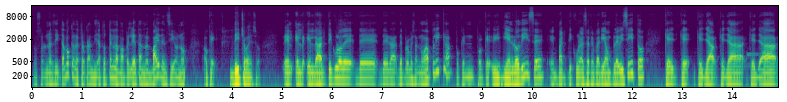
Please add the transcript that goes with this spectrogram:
nosotros necesitamos que nuestro candidato esté en la papeleta, no es Biden sí o no. Ok, dicho eso, el, el- el artículo de, de, de promesa no aplica, porque, porque, y bien lo dice, en particular se refería a un plebiscito que, que, que ya, que ya, que ya,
